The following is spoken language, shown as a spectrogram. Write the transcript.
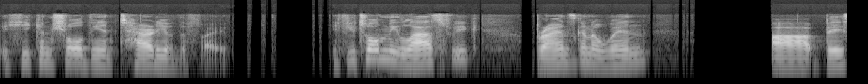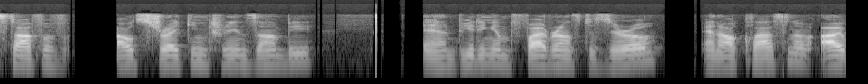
He controlled the entirety of the fight. If you told me last week Brian's gonna win uh, based off of outstriking Korean Zombie and beating him five rounds to zero and outclassing him, I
